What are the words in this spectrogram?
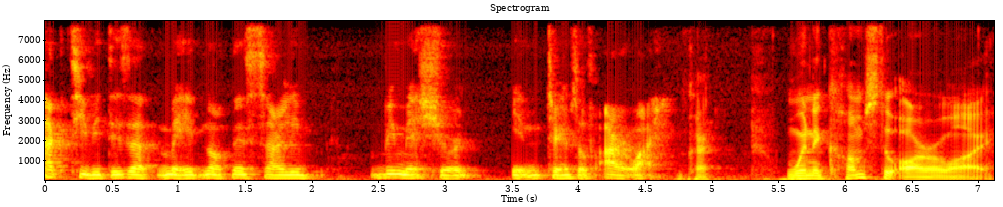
activities that may not necessarily be measured in terms of ROI. Okay when it comes to ROI,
